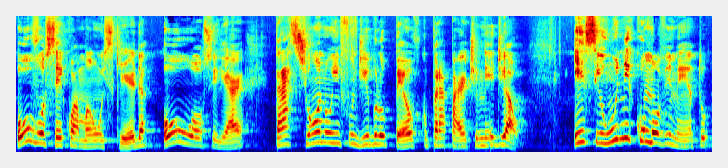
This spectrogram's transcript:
ou você com a mão esquerda ou o auxiliar traciona o infundíbulo pélvico para a parte medial. Esse único movimento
